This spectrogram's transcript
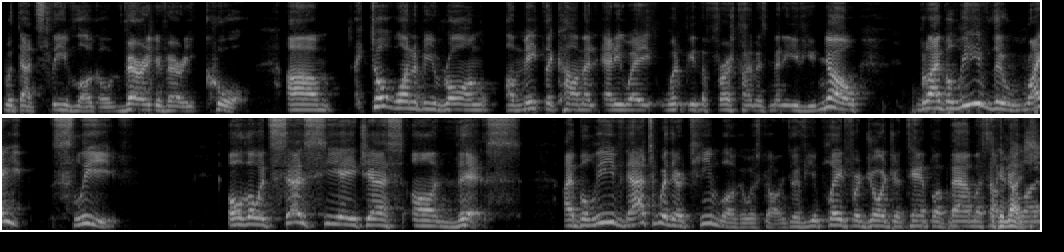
with that sleeve logo. Very, very cool. Um, I don't want to be wrong. I'll make the comment anyway. Wouldn't be the first time, as many of you know, but I believe the right sleeve, although it says CHS on this, I believe that's where their team logo was going to. If you played for Georgia, Tampa, Bama, South okay, Carolina, nice.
